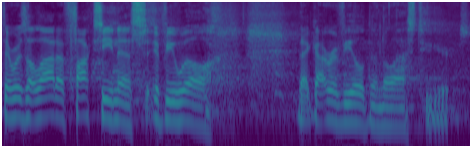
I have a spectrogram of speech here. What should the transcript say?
there was a lot of foxiness, if you will, that got revealed in the last two years.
